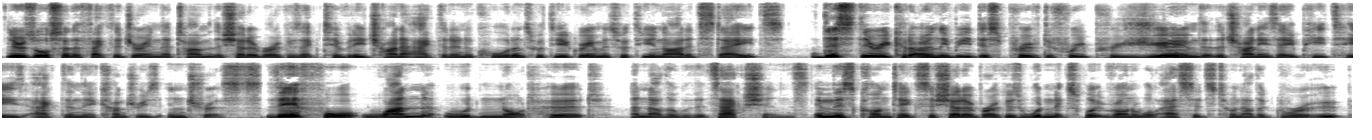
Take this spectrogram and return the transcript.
There is also the fact that during the time of the Shadow Brokers activity, China acted in accordance with the agreements with the United States. This theory could only be disproved if we presume that the Chinese APTs act in their country's interests. Therefore, one would not hurt another with its actions. In this context, the shadow brokers wouldn't exploit vulnerable assets to another group.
